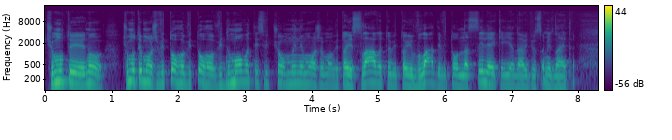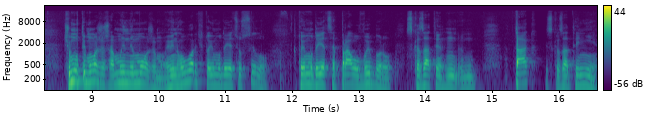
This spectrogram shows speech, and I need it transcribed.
Чому ти, ну, чому ти можеш від того, від того відмовитись, від чого ми не можемо, від тої слави, то від тої влади, від того насилля, яке є, навіть ви самі знаєте. Чому ти можеш, а ми не можемо? І він говорить, хто йому дає цю силу, хто йому дає це право вибору, сказати так і сказати ні.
